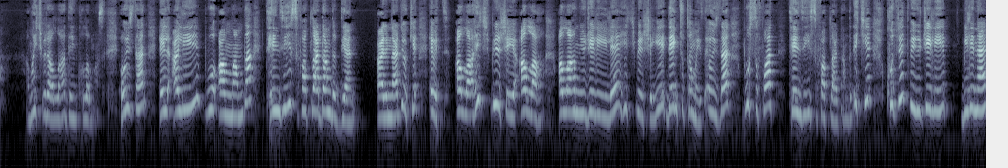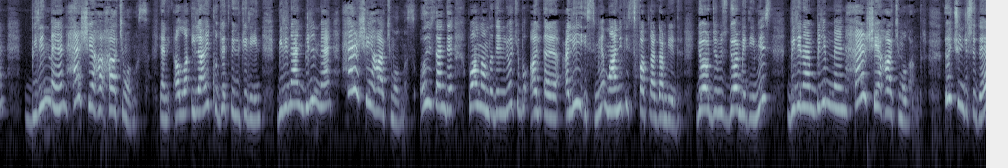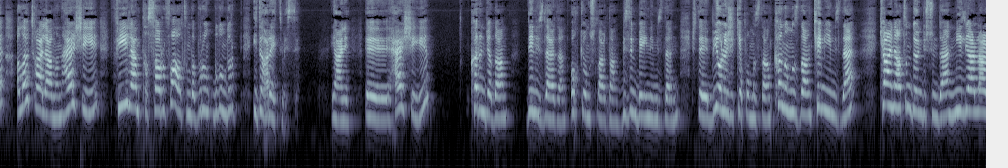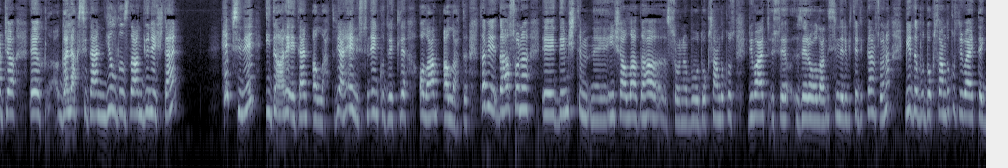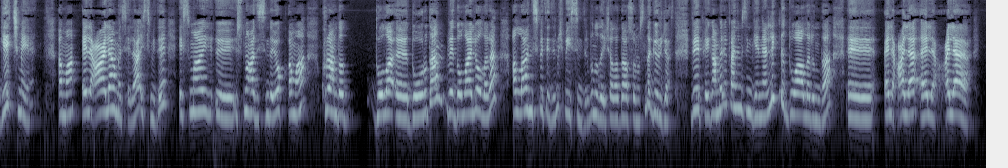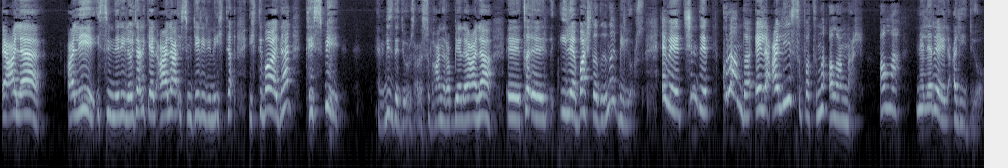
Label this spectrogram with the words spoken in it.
ama hiçbiri Allah'a denk olamaz. O yüzden El Ali bu anlamda tenzihi sıfatlardandır diyen alimler diyor ki evet Allah hiçbir şeyi Allah Allah'ın yüceliğiyle hiçbir şeyi denk tutamayız. O yüzden bu sıfat tenzihi sıfatlardandır. İki, kudret ve yüceliği bilinen, bilinmeyen her şeye ha- hakim olması. Yani Allah ilahi kudret ve yüceliğin bilinen bilinmeyen her şeye hakim olması. O yüzden de bu anlamda deniliyor ki bu e, Ali ismi manevi sıfatlardan biridir. Gördüğümüz, görmediğimiz, bilinen, bilinmeyen her şeye hakim olandır. Üçüncüsü de Allahü Teala'nın her şeyi fiilen tasarrufu altında bulundurup idare etmesi. Yani e, her şeyi karıncadan, denizlerden, okyanuslardan, bizim beynimizden, işte biyolojik yapımızdan, kanımızdan, kemiğimizden, kainatın döngüsünden, milyarlarca e, galaksiden, yıldızdan, güneşten hepsini idare eden Allah'tır. Yani en üstün, en kudretli olan Allah'tır. Tabi daha sonra e, demiştim e, inşallah daha sonra bu 99 rivayet üzere olan isimleri bitirdikten sonra bir de bu 99 rivayette geçmeyen ama El Ala mesela ismi de Esma-i e, Hüsnü hadisinde yok ama Kur'an'da dola, e, doğrudan ve dolaylı olarak Allah'a nispet edilmiş bir isimdir. Bunu da inşallah daha sonrasında göreceğiz. Ve Peygamber Efendimizin genellikle dualarında e, El Ala El Ala El Ala Ali isimleriyle özellikle El Ala ismi celilini ihti, ihtiva eden tesbih yani biz de diyoruz hani Sübhane Rabbiyel Ala e, ta, e, ile başladığını biliyoruz. Evet şimdi Kur'an'da El Ali sıfatını alanlar Allah nelere El Ali diyor?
